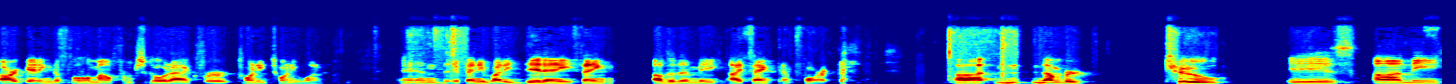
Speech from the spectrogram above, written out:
are getting the full amount from Schodack for 2021. And if anybody did anything other than me, I thank them for it. Uh, Number two is on the,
